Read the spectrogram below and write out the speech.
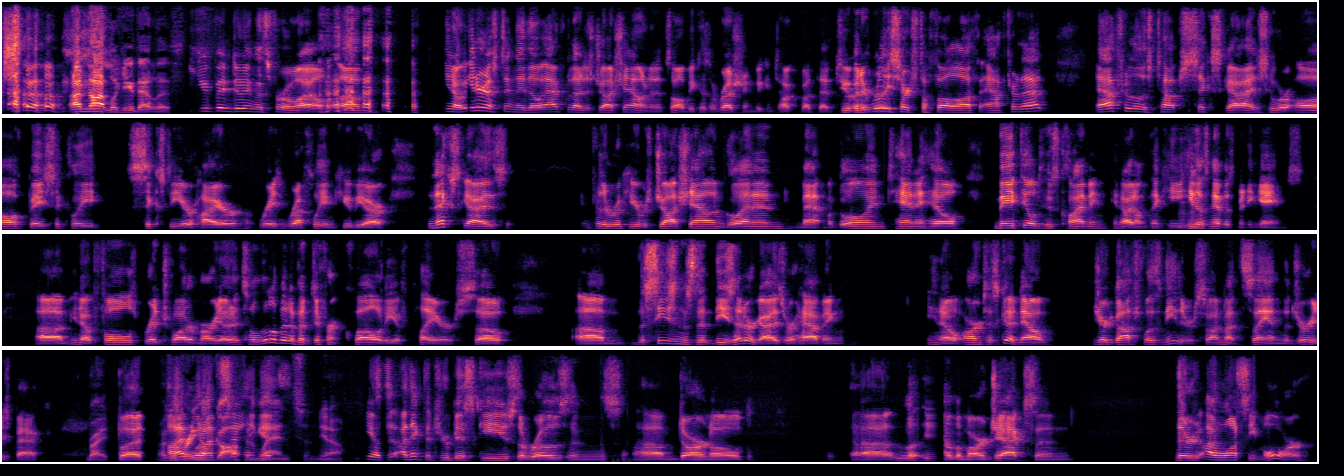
so, I'm not looking at that list. You've been doing this for a while. Um, you know, interestingly though, after that is Josh Allen, and it's all because of rushing. We can talk about that too. Right, but it really right. starts to fall off after that. After those top six guys, who are all basically 60 or higher, roughly in QBR, the next guys for the rookie year was Josh Allen, Glennon, Matt McGloin, Tannehill, Mayfield, who's climbing. You know, I don't think he, mm-hmm. he doesn't have as many games. Um, you know, Foles, Bridgewater, Mariota. It's a little bit of a different quality of player. So um, the seasons that these other guys are having, you know, aren't as good. Now, Jared Goff wasn't either, so I'm not saying the jury's back. Right. But I was bringing up Goff and Wentz, and you know, know, I think the Trubiskys, the Rosens, um, Darnold, uh, you know, Lamar Jackson. There, I want to see more,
